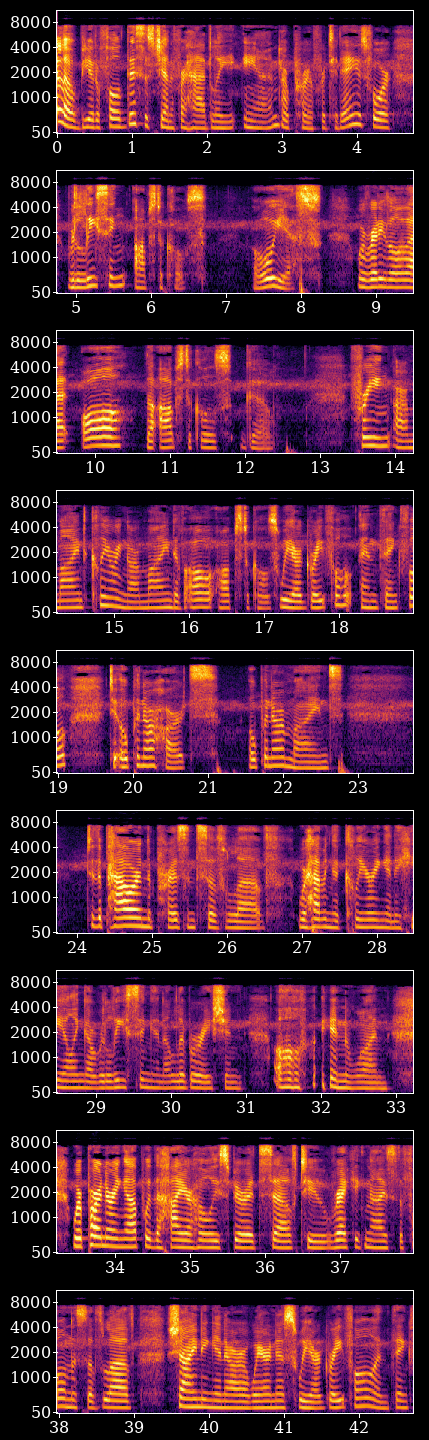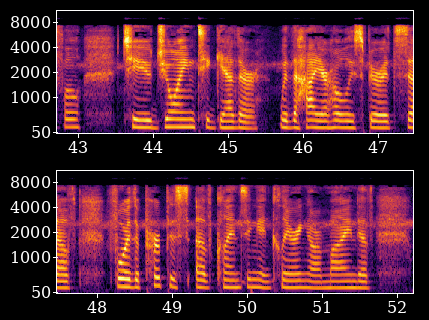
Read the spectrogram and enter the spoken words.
Hello, beautiful. This is Jennifer Hadley, and our prayer for today is for releasing obstacles. Oh, yes, we're ready to let all the obstacles go. Freeing our mind, clearing our mind of all obstacles. We are grateful and thankful to open our hearts, open our minds to the power and the presence of love we're having a clearing and a healing, a releasing and a liberation all in one. We're partnering up with the higher Holy Spirit self to recognize the fullness of love shining in our awareness. We are grateful and thankful to join together with the higher Holy Spirit self for the purpose of cleansing and clearing our mind of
